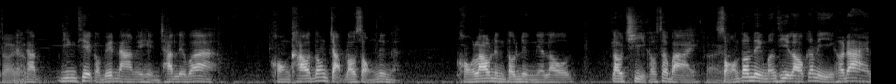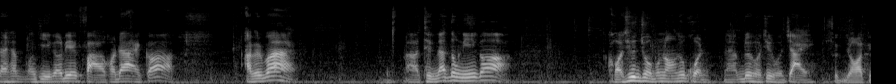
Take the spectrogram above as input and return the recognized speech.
ใช่ครับนะครับยิ่งเทียบกับเวียดนามเราเห็นชัดเลยว่า ของเขาต้องจับเราสองหนึ่งอะของเราหนึ่งต่อหนึ่งเนี่ยเราเราฉีกเขาสบายใช่สองต่อหนึ่งบางทีเราก็หนีเขาได้นะครับ บางทีก็เรียกฟาวล์เขาได้ก็เอาเป็นว่าอ่าถึงนัดตรงนี้ก็ขอชื่นชมน้องๆทุกคนนะครับด้วยหัวจิตหัวใจ สุดยอดจ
